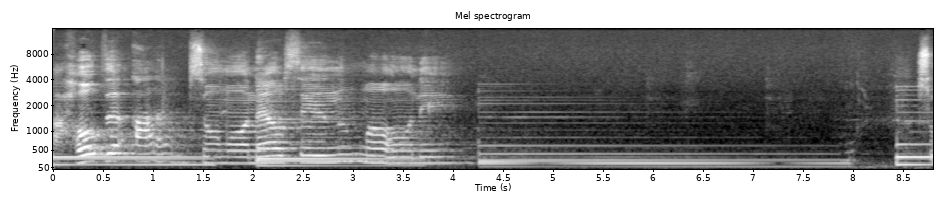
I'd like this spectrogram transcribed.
I hope that I'm someone else in the morning. So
